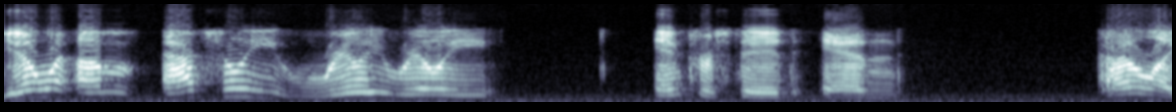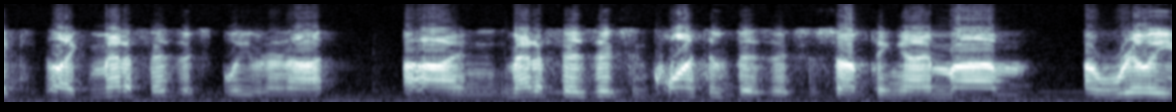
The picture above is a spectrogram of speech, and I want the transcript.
You know what? I'm actually really, really interested in kind of like like metaphysics, believe it or not. Uh, and metaphysics and quantum physics is something I'm um, really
